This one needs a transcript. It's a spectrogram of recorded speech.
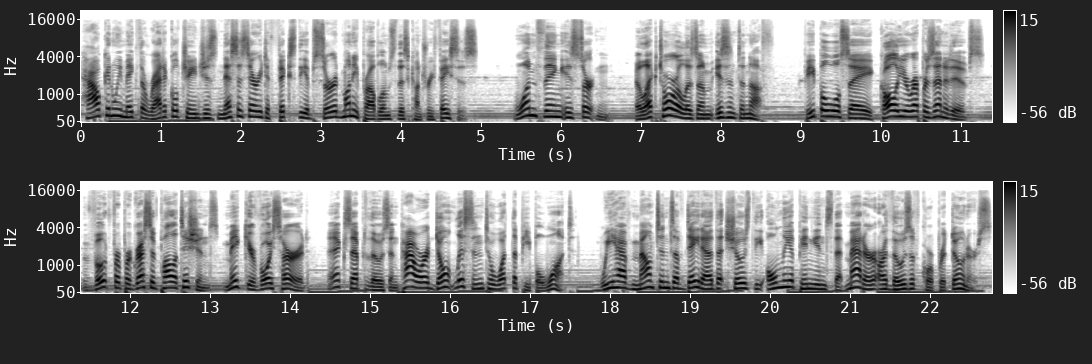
How can we make the radical changes necessary to fix the absurd money problems this country faces? One thing is certain electoralism isn't enough. People will say, call your representatives, vote for progressive politicians, make your voice heard. Except those in power don't listen to what the people want. We have mountains of data that shows the only opinions that matter are those of corporate donors.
